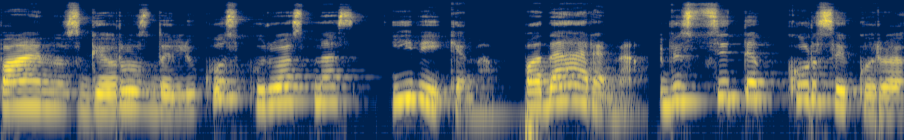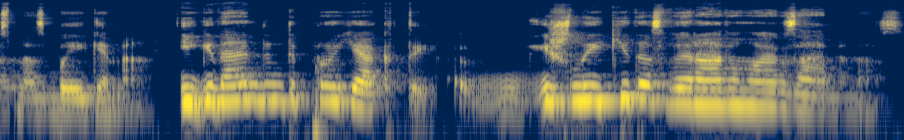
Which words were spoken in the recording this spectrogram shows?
fainus gerus dalykus, kuriuos mes įveikėme, padarėme. Visi tie kursai, kuriuos mes baigėme. Įgyvendinti projektai, išlaikytas vairavimo egzaminas.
